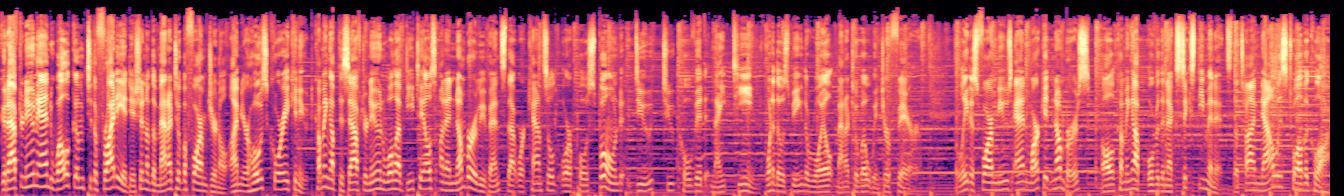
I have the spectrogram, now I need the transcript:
Good afternoon and welcome to the Friday edition of the Manitoba Farm Journal. I'm your host, Corey Canute. Coming up this afternoon, we'll have details on a number of events that were cancelled or postponed due to COVID 19, one of those being the Royal Manitoba Winter Fair. The latest farm news and market numbers, all coming up over the next 60 minutes. The time now is 12 o'clock.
